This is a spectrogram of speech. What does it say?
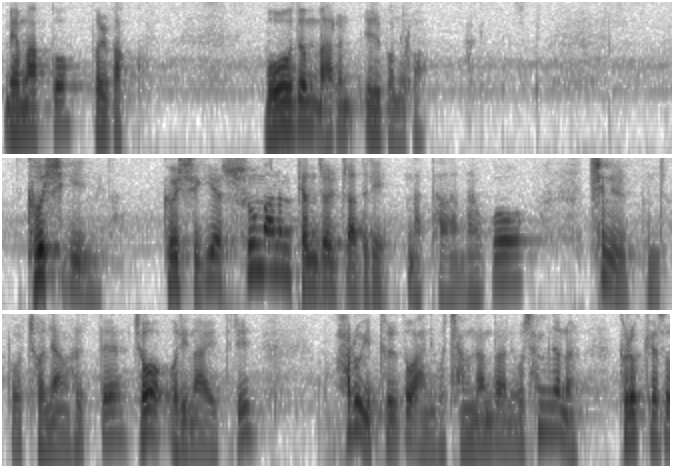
매 맞고 벌 받고 모든 말은 일본어로 하게 됐습니다. 그 시기입니다. 그 시기에 수많은 변절자들이 나타나고 친일 분자로 전향할 때 저 어린아이들이 하루 이틀도 아니고 장난도 아니고 3년을 그렇게 해서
